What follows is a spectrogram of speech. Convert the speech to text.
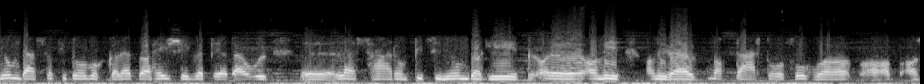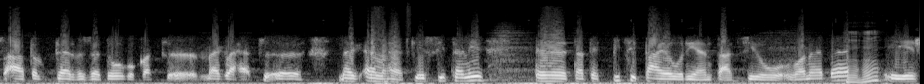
nyomdászati dolgokkal ebbe a helyiségbe például lesz három pici nyomdagép, ami, amivel naptártól fogva az általuk tervezett dolgokat meg lehet, meg el lehet készíteni. Tehát egy pici pályaorientáció van ebben, uh-huh. és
